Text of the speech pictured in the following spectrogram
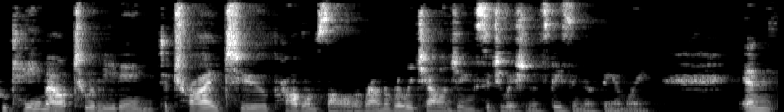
who came out to a meeting to try to problem solve around a really challenging situation that's facing their family. And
